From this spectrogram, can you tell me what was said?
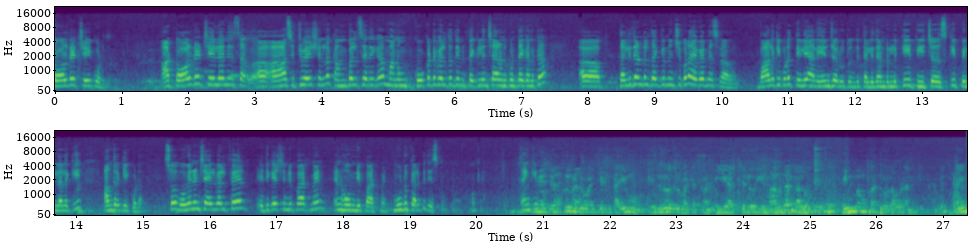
టాలరేట్ చేయకూడదు. ఆ టాలరేట్ చేయలేని ఆ- ఆ సిచ్యువేషన్లో కంపల్సరీగా మనం కూకటి వెళ్తూ దీన్ని పెకిలించాలనుకుంటే కనుక తల్లిదండ్రుల దగ్గర నుంచి కూడా అవేర్నెస్ రావాలి. వాళ్ళకి కూడా తెలియాలి ఏం జరుగుతుంది తల్లిదండ్రులకి టీచర్స్కి పిల్లలకి అందరికీ కూడా. So women and child welfare education department and home department మూడు కలిపి తీసుకుంటున్నాం. ఓకే థ్యాంక్ యూ చెప్తున్నటువంటి టైం ఎన్ని రోజులు పట్టచ్చు? ఈ హత్యలు ఈ మినిమం కంట్రోల్ అవ్వడానికి. టైం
